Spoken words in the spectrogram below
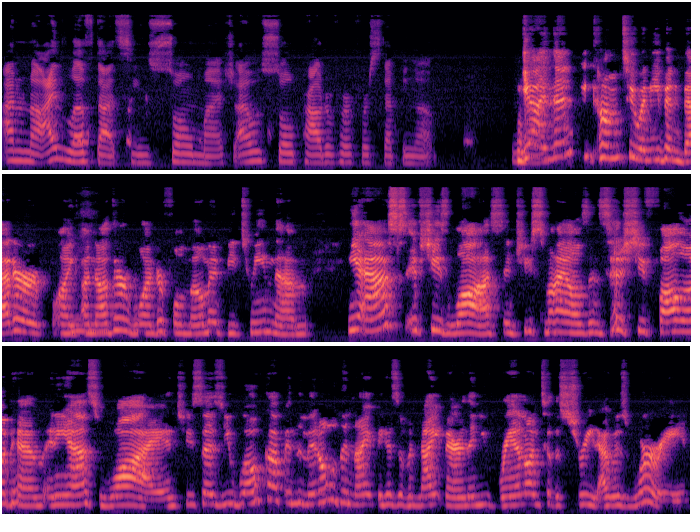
I don't know. I love that scene so much. I was so proud of her for stepping up. Yeah, and then we come to an even better, like Mhm. another wonderful moment between them. He asks if she's lost, and she smiles and says she followed him. And he asks why, and she says, "You woke up in the middle of the night because of a nightmare, and then you ran onto the street. I was worried."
